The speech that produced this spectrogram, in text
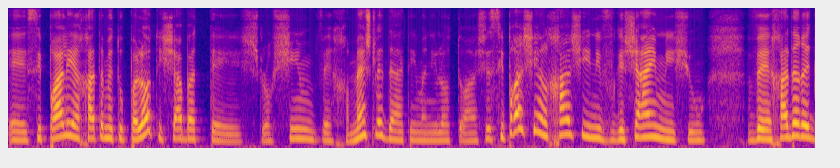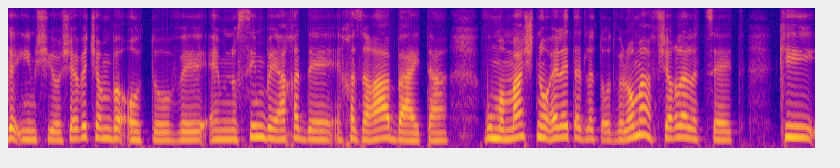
אה, סיפרה לי אחת המטופלות, אישה בת אה, 35 לדעתי, אם אני לא טועה, שסיפרה שהיא הלכה, שהיא נפגשה עם מישהו, ואחד הרגעים שהיא יושבת שם באוטו, והם נוסעים ביחד אה, חזרה הביתה, והוא ממש נועל את הדלתות ולא מאפשר לה לצאת, כי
